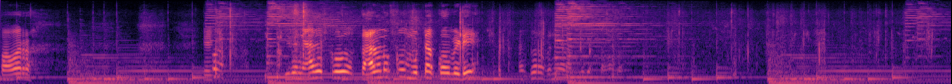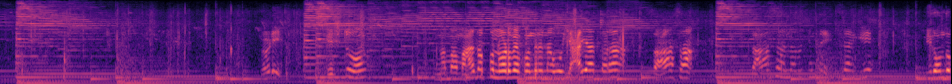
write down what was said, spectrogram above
ಪವರ್ ಇದನ್ನ ಯಾವುದಕ್ಕೂ ಕಾರಣಕ್ಕೂ ಮುಟ್ಟಕ್ಕೆ ಹೋಗ್ಬೇಡಿ. ಹಸೂರ ಬನ್ನಿ. ನೋಡಿ, ಎಷ್ಟು ನಮ್ಮ ಮಾದಪ್ಪ ನೋಡ್ಬೇಕು ಅಂದ್ರೆ ನಾವು ಯಾವ ಯಾವ ಥರ ಸಾಹಸ ಸಾಹಸ ಅನ್ನೋದಕ್ಕಿಂತ ಹೆಚ್ಚಾಗಿ ಇದೊಂದು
